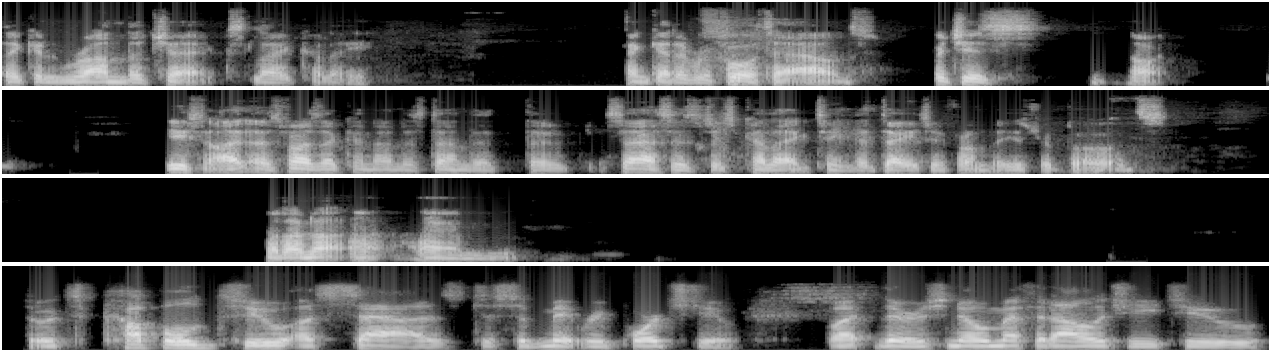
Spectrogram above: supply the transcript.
they can run the checks locally and get a report out, which is not useful. I- As far as I can understand, that the SaaS is just collecting the data from these reports. But I'm not. uh, Um, So it's coupled to a SaaS to submit reports to, but there's no methodology to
